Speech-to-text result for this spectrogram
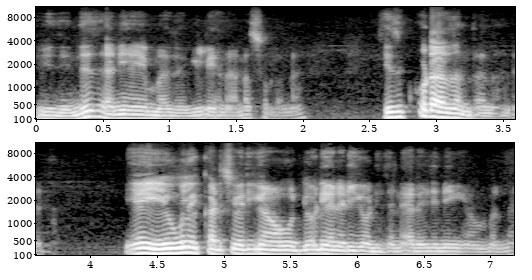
இது என்னது அநியாயமாக இருக்கு இல்லையா நான் என்ன சொல்லணும். இது கூடாதுன்றேன் நான். ஏன் இவங்களே கடைசி வரைக்கும் அவங்க ஜோடியாக நடிக்க வேண்டியது ரஜினிங்க பண்ண.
